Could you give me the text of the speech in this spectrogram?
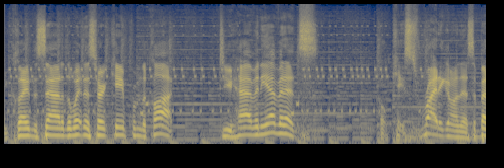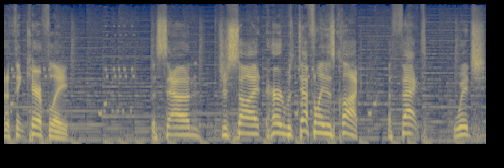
You claim the sound of the witness heard came from the clock. Do you have any evidence? Oh, case is writing on this. I better think carefully. The sound just saw it, heard was definitely this clock. A fact which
